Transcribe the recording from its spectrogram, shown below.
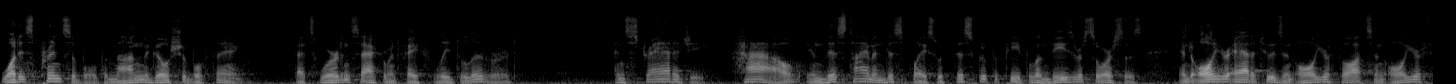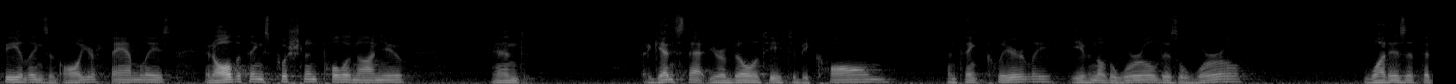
what is principle, the non negotiable thing. That's word and sacrament faithfully delivered, and strategy. How, in this time in this place, with this group of people and these resources, and all your attitudes and all your thoughts and all your feelings and all your families and all the things pushing and pulling on you, and against that, your ability to be calm and think clearly, even though the world is a whirl. What is it that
